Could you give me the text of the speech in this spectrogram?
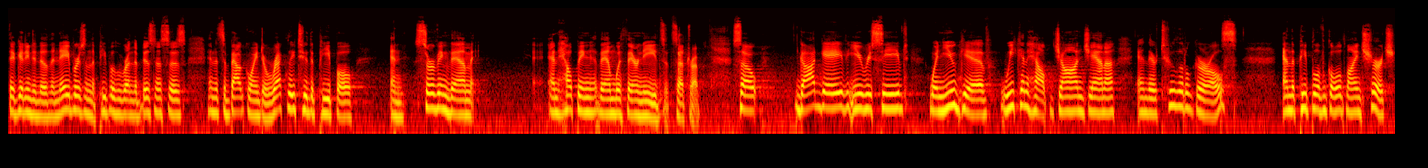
They're getting to know the neighbors and the people who run the businesses. And it's about going directly to the people and serving them and helping them with their needs, etc. So, God gave, you received. When you give, we can help John, Jana, and their two little girls and the people of Gold Line Church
